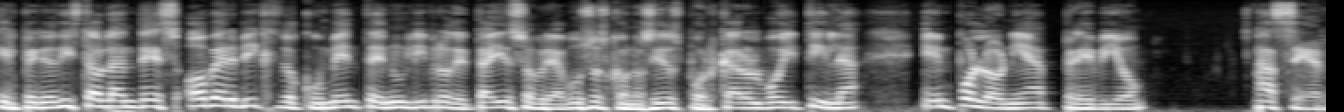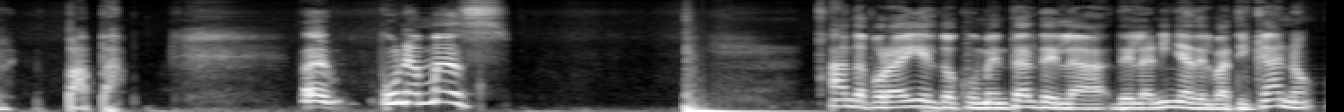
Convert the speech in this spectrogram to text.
el periodista holandés Overbeek documenta en un libro detalles sobre abusos conocidos por Karol Wojtyla en Polonia previo a ser papa. Una más. Anda por ahí el documental de la, de la niña del Vaticano.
